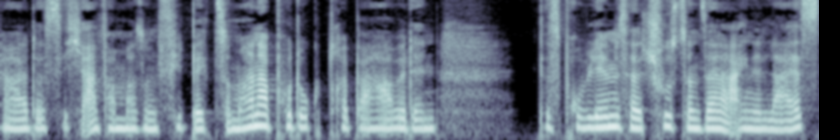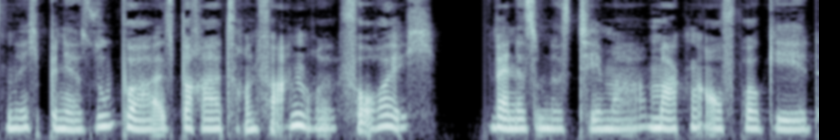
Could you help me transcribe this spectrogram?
ja, dass ich einfach mal so ein Feedback zu meiner Produkttreppe habe, denn das Problem ist halt, Schustern seine eigene Leisten. Ich bin ja super als Beraterin für andere, für euch. Wenn es um das Thema Markenaufbau geht,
